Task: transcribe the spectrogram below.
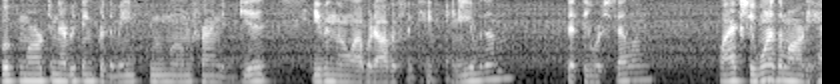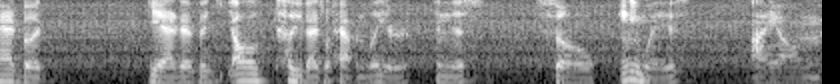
bookmarked and everything for the main Fumo I'm trying to get, even though I would obviously take any of them that they were selling. Well, actually, one of them I already had, but yeah, the, the, I'll tell you guys what happened later in this. So, anyways, I um,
